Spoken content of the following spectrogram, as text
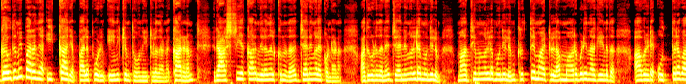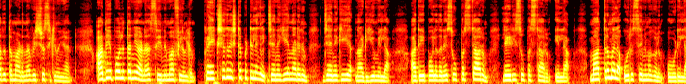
ഗൗതമി പറഞ്ഞ ഇക്കാര്യം പലപ്പോഴും എനിക്കും തോന്നിയിട്ടുള്ളതാണ്. കാരണം രാഷ്ട്രീയക്കാർ നിലനിൽക്കുന്നത് ജനങ്ങളെ കൊണ്ടാണ്. അതുകൊണ്ട് തന്നെ ജനങ്ങളുടെ മുന്നിലും മാധ്യമങ്ങളുടെ മുന്നിലും കൃത്യമായിട്ടുള്ള മറുപടി നൽകേണ്ടത് അവരുടെ ഉത്തരവാദിത്തമാണെന്ന് വിശ്വസിക്കുന്നു ഞാൻ. അതേപോലെ തന്നെയാണ് സിനിമ ഫീൽഡും. പ്രേക്ഷകർ ഇഷ്ടപ്പെട്ടില്ലെങ്കിൽ ജനകീയ നടനും ജനകീയ നടിയുമില്ല. അതേപോലെ തന്നെ സൂപ്പർ സ്റ്റാറും ലേഡി സൂപ്പർ സ്റ്റാറും ഇല്ല. മാത്രമല്ല ഒരു സിനിമകളും ഓടില്ല.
